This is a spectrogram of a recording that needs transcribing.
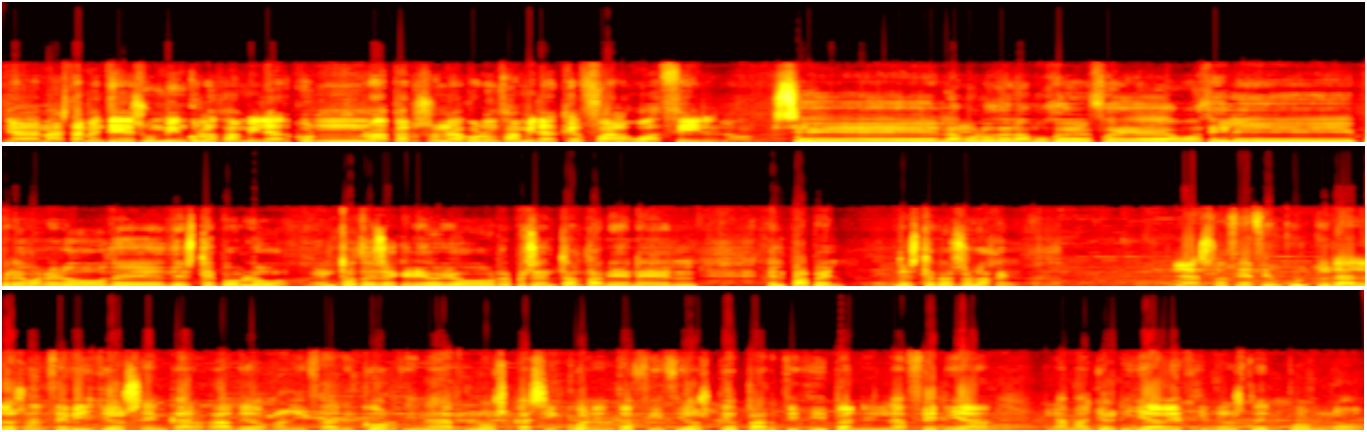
Y además también tienes un vínculo familiar con una persona, con un familiar que fue alguacil, ¿no? Sí, eh, el abuelo de la mujer fue aguacil y pregonero de, de este pueblo, entonces he querido yo representar también el, el papel de este personaje. La Asociación Cultural Los Ancebillos se encarga de organizar y coordinar los casi 40 oficios que participan en la feria, la mayoría vecinos del pueblo.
